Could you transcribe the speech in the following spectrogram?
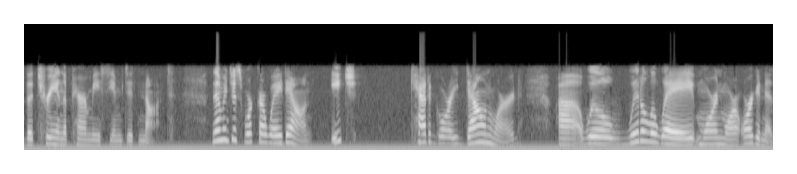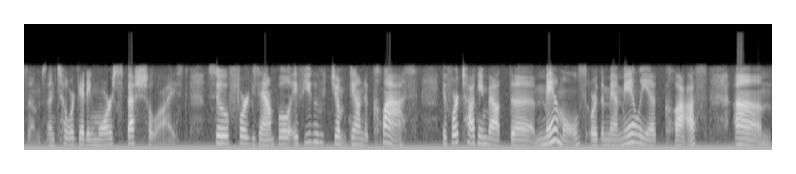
the tree and the paramecium did not. Then we just work our way down. Each category downward uh, we'll whittle away more and more organisms until we're getting more specialized. So, for example, if you jump down to class, if we're talking about the mammals or the Mammalia class, um,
